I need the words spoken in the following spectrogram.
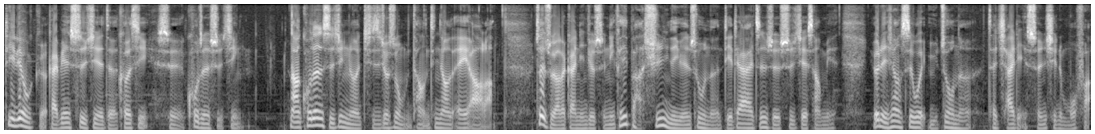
第六个改变世界的科技是扩增实境。那扩增实境呢，其实就是我们常听到的 AR 啦。最主要的概念就是，你可以把虚拟的元素呢叠加在真实的世界上面，有点像是为宇宙呢再加一点神奇的魔法，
